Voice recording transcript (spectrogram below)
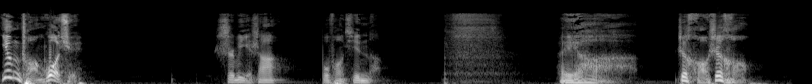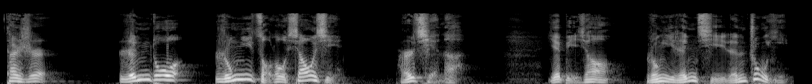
硬闯过去。石碧沙不放心呢。哎呀，这好是好，但是人多容易走漏消息，而且呢，也比较容易引起人注意。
